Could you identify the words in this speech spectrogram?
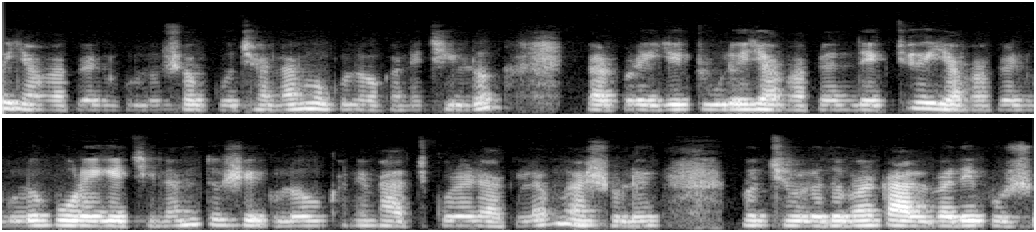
ওই জামা প্যান্টগুলো সব গোছালাম, ওগুলো ওখানে ছিল। তারপরে এই যে টুলে জামা প্যান্ট দেখছ? এই জামা প্যান্টগুলো পরে গেছিলাম, তো সেগুলো ওখানে ভাঁজ করে রাখলাম। আসলে হচ্ছে হলো তোমার কাল বাদে পরশু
